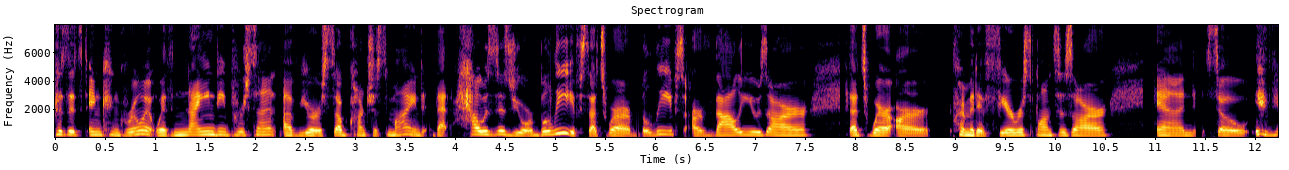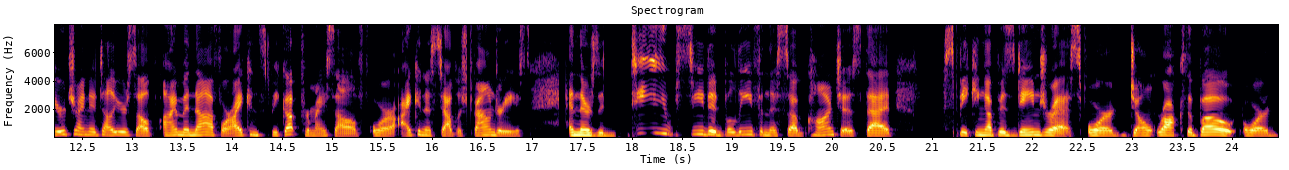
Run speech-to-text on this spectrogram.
Because it's incongruent with 90% of your subconscious mind that houses your beliefs. That's where our beliefs, our values are. That's where our primitive fear responses are. And so if you're trying to tell yourself, I'm enough, or I can speak up for myself, or I can establish boundaries, and there's a deep seated belief in the subconscious that speaking up is dangerous, or don't rock the boat, or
